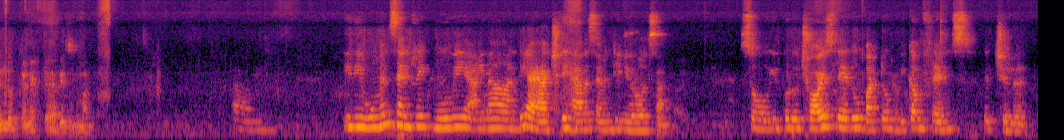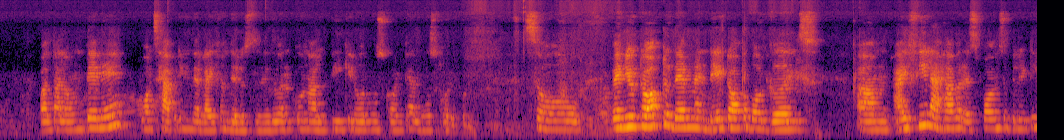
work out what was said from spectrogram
ఎందుకు కనెక్ట్ అయ్యారు ఈ సినిమా ఇది ఉమెన్ సెంట్రిక్ మూవీ అయినా అండి. I actually have a seventeen year old son so ఇప్పుడు చాయిస్ లేదు but to become friends with children వాళ్ళతో అలా ఉంటేనే వాట్స్ హ్యాపెనింగ్ దర్ లైఫ్ అని తెలుస్తుంది. ఇదివరకు నాలుగు పీకి నోరు మూసుకుంటే వాళ్ళు మూసుకోరు ఇప్పుడు. So when you talk to them and they talk about girls I feel I have a responsibility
